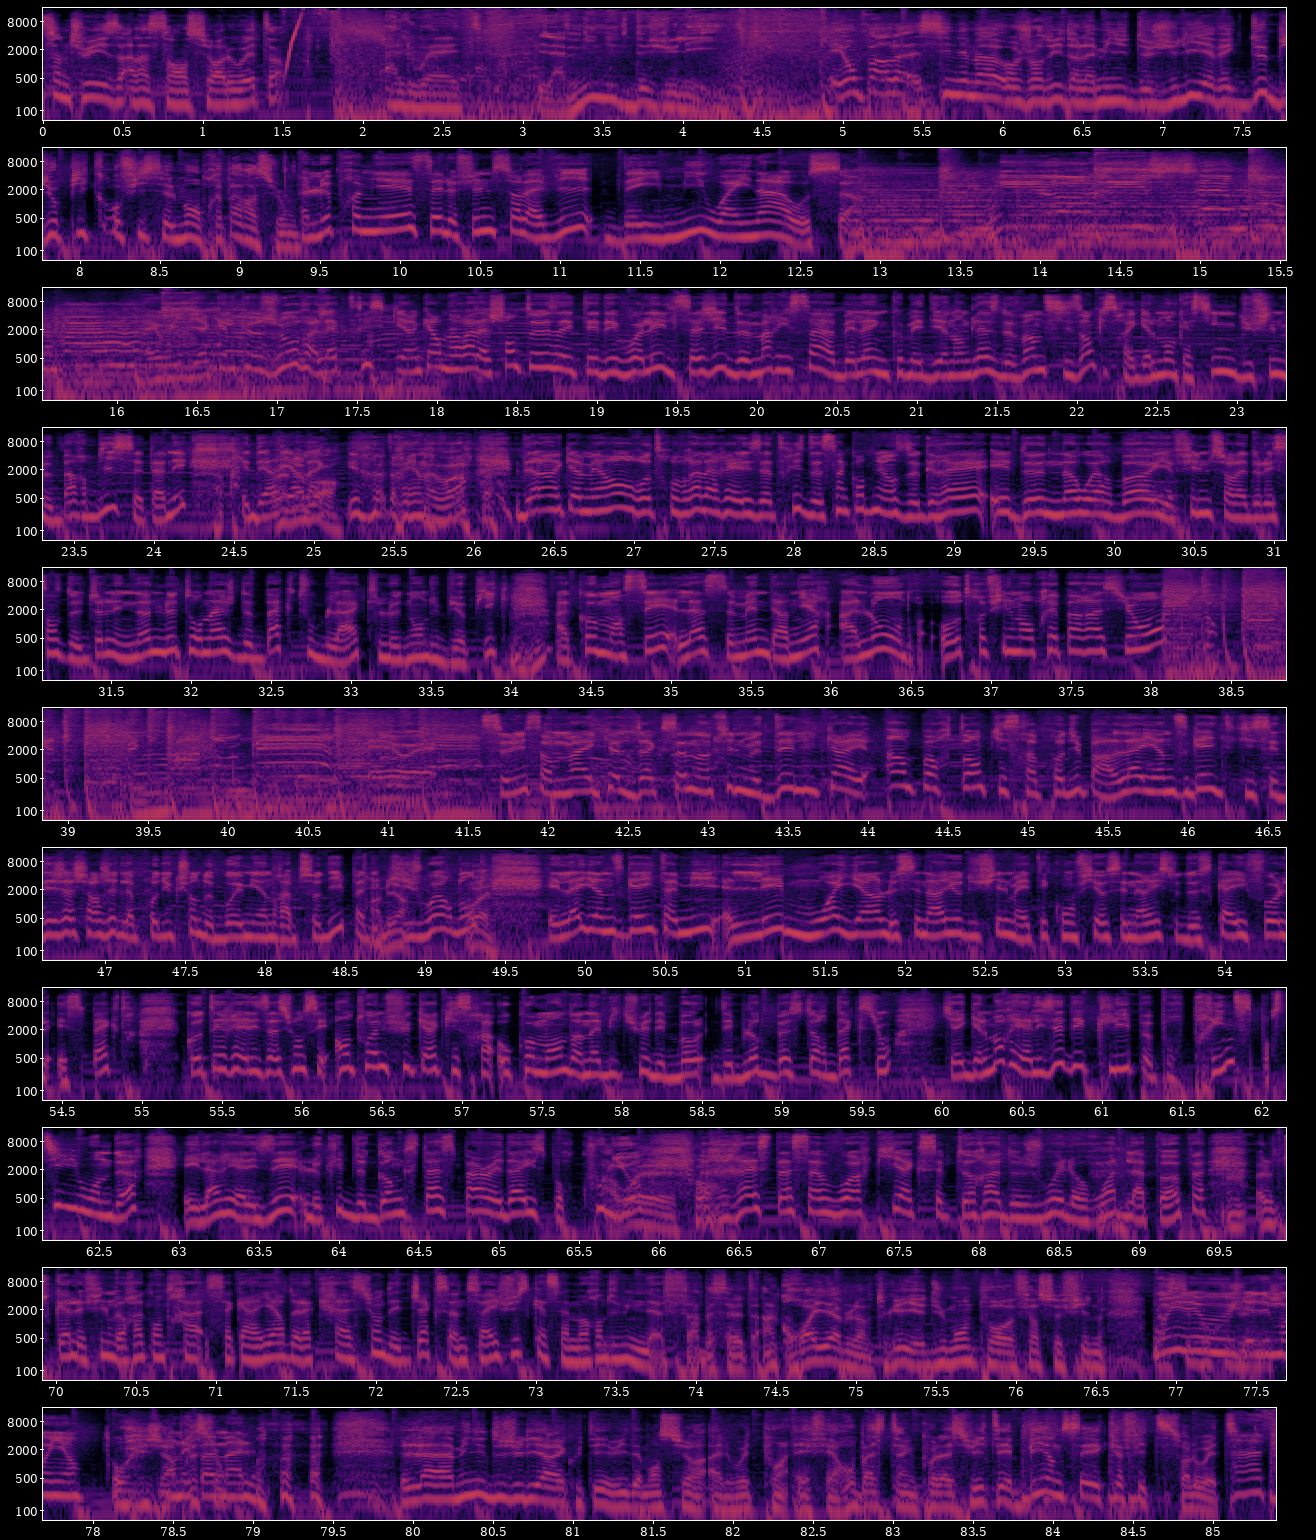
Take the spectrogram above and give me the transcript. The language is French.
Centuries à l'instant sur Alouette. Alouette, la minute de Julie. Et on parle cinéma aujourd'hui dans la minute de Julie avec deux biopics officiellement en préparation. Le premier, c'est le film sur la vie d'Amy Winehouse. Quelques jours, l'actrice qui incarnera la chanteuse a été dévoilée. Il s'agit de Marissa Abella, une comédienne anglaise de 26 ans qui sera également au casting du film Barbie cette année. Et derrière Rien à la... rien à voir. Derrière la caméra, on retrouvera la réalisatrice de 50 nuances de Grey et de Nowhere Boy, film sur l'adolescence de John Lennon. Le tournage de Back to Black, le nom du biopic, a commencé la semaine dernière à Londres. Autre film en préparation? Celui sur Michael Jackson, un film délicat et important qui sera produit par Lionsgate, qui s'est déjà chargé de la production de Bohemian Rhapsody, pas des Ah, petits joueurs donc. Ouais. Et Lionsgate a mis les moyens. Le scénario du film a été confié aux scénaristes de Skyfall et Spectre. Côté réalisation, c'est Antoine Fuqua qui sera aux commandes, un habitué des, des blockbusters d'action, qui a également réalisé des clips pour Prince, pour Stevie Wonder, et il a réalisé le clip de Gangsta's Paradise pour Coolio. Ah ouais. Reste à savoir qui acceptera de jouer le roi de la pop. Mm. En tout cas, le film racontera sa carrière de la création des Jackson 5 jusqu'à sa mort en 2009. Ah bah ça va être incroyable. En tout cas, il y a du monde pour faire ce film. Merci oui, beaucoup, oui, il y a des moyens. Ouais, j'ai On est pas l'impression. mal. La minute de Julie à écouter évidemment sur alouette.fr. Robasting pour la suite et Beyoncé Cuff It sur Alouette? I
